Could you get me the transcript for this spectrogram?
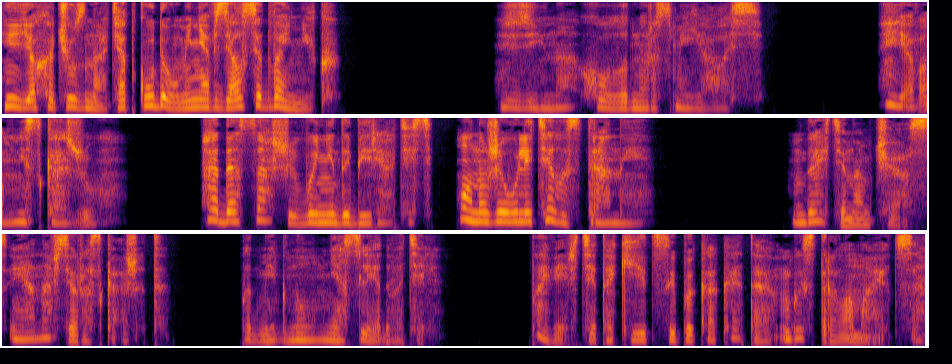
«И я хочу знать, откуда у меня взялся двойник». Зина холодно рассмеялась. «Я вам не скажу. А до Саши вы не доберетесь. Он уже улетел из страны». «Дайте нам час, и она все расскажет», — подмигнул мне следователь. Поверьте, такие цыпы, как эта, быстро ломаются.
